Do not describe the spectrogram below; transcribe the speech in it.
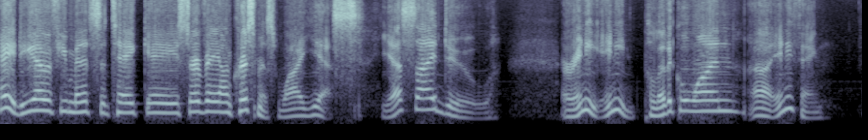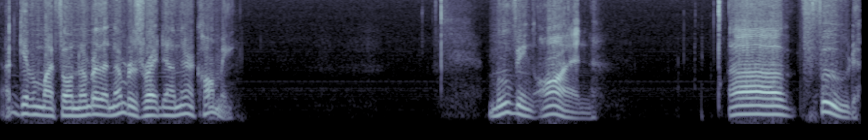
hey, do you have a few minutes to take a survey on Christmas? Why, yes, yes, I do. Or any any political one, uh, anything. I'd give them my phone number. That number is right down there. Call me. Moving on. Uh, food.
